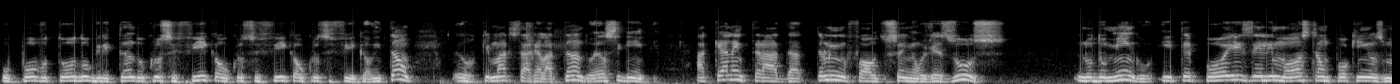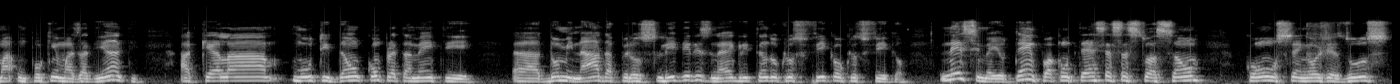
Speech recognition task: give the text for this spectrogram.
O povo todo gritando crucifica, o crucifica, o crucifica. Então, o que Marcos está relatando é o seguinte: aquela entrada triunfal do Senhor Jesus no domingo e depois ele mostra um pouquinho, um pouquinho mais adiante aquela multidão completamente uh, dominada pelos líderes, né, gritando crucificam, crucificam. Nesse meio tempo acontece essa situação com o Senhor Jesus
